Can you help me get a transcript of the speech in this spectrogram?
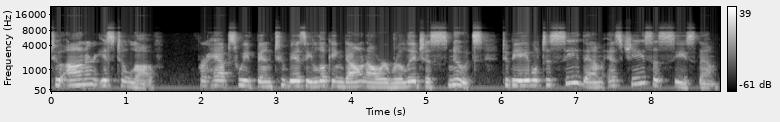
To honor is to love. Perhaps we've been too busy looking down our religious snoots to be able to see them as Jesus sees them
